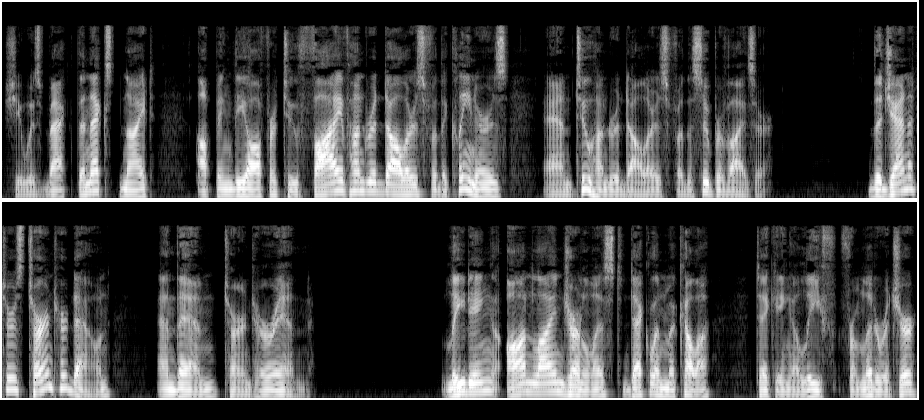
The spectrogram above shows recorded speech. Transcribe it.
She was back the next night, upping the offer to $500 for the cleaners and $200 for the supervisor. The janitors turned her down and then turned her in. Leading online journalist Declan McCullagh, taking a leaf from literature,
